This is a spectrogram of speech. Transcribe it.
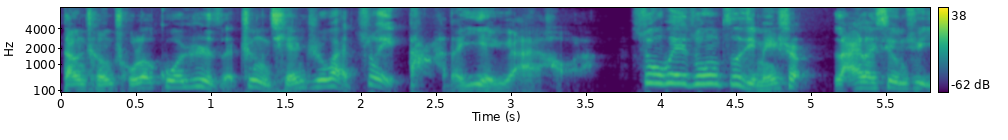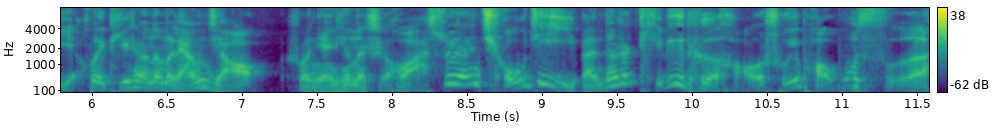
当成除了过日子、挣钱之外最大的业余爱好了。宋徽宗自己没事来了兴趣也会踢上那么两脚。说年轻的时候啊，虽然球技一般，但是体力特好，属于跑不死。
